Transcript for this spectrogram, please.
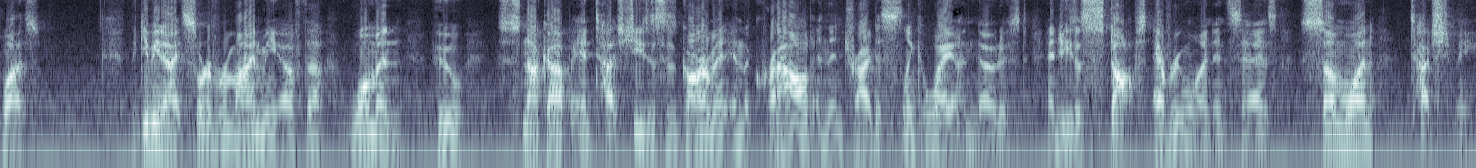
was. The Gibeonites sort of remind me of the woman who snuck up and touched Jesus' garment in the crowd and then tried to slink away unnoticed. And Jesus stops everyone and says, Someone touched me.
